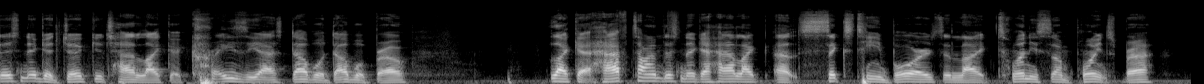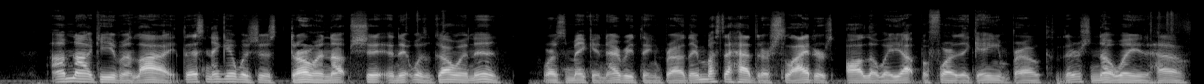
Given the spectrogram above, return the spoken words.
this nigga Jokic had like a crazy ass double double, bro. Like at halftime, this nigga had like uh, 16 boards and like 20 some points, bro. I'm not even lie. This nigga was just throwing up shit and it was going in. Was making everything, bro. They must have had their sliders all the way up before the game, bro. There's no way in hell.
